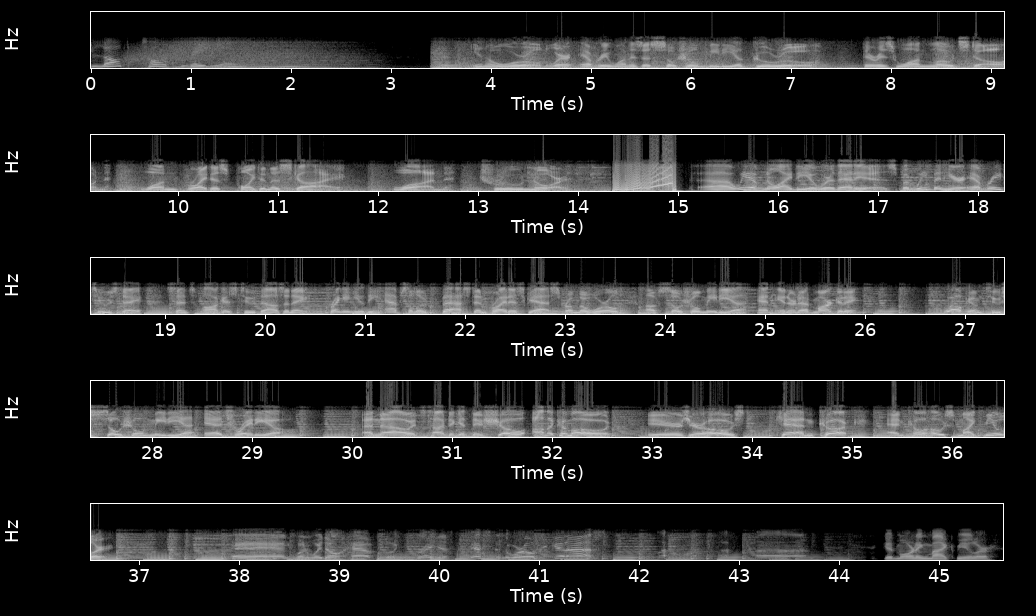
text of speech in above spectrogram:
Blog Talk Radio. In a world where everyone is a social media guru, there is one lodestone, one brightest point in the sky, one true north. Uh, we have no idea where that is, but we've been here every Tuesday since August 2008, bringing you the absolute best and brightest guests from the world of social media and internet marketing. Welcome to Social Media Edge Radio. And now it's time to get this show on the commode. Here's your host, Ken Cook, and co host Mike Mueller. And when we don't have the greatest guest in the world, you get us. Good morning, Mike Mueller.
